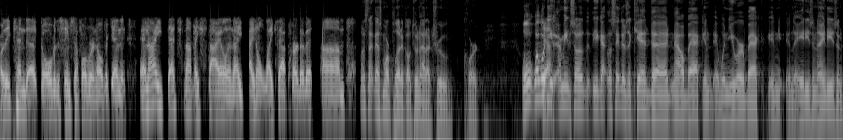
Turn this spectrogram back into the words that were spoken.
or they tend to go over the same stuff over and over again and and i that's not my style and i i don't like that part of it um Well, it's not, that's more political too, not a true court. Well, what would Yeah. you? I mean, so you got. Let's say there's a kid uh, now back, and when you were back in in the 80s and 90s, and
